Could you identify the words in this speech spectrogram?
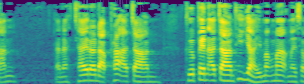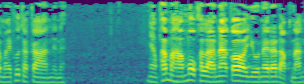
นั้นนะใช้ระดับพระอาจารย์ คือเป็นอาจารย์ที่ใหญ่มากๆในสมัยพุทธกาลเนี่ยนะ อย่างพระมหาโมคคลานะก็อยู่ในระดับนั้น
